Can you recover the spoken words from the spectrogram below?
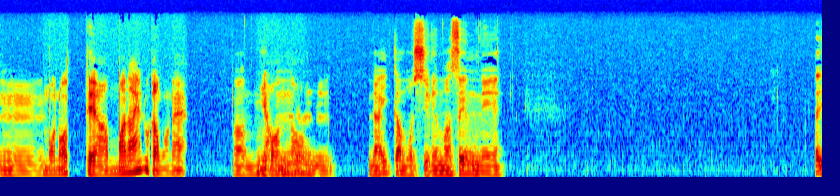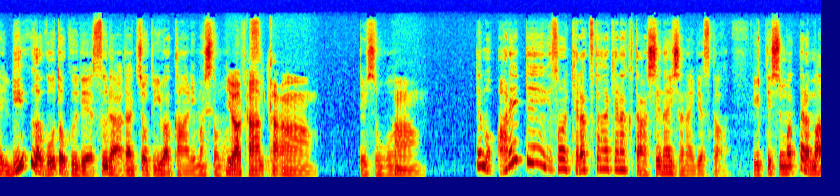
うん。ものってあんまないのかもね。まあ日本の。うんないかもしれませんね。だって竜が如くですらだちょっと違和感ありましたもんね違和感あっ普通た。でしょ？うん。うん。でもあれってそのキャラクターキャラクターしてないじゃないですか。言ってしまったらまあ、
